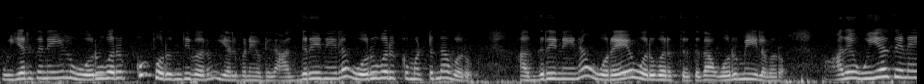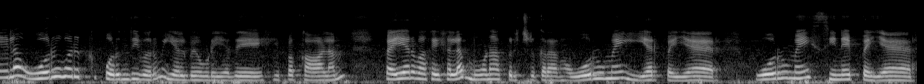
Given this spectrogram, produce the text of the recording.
உயர்திணையில் ஒருவருக்கும் பொருந்தி வரும் இயல்பனையுடையது. அக்ரிணையில் ஒருவருக்கு மட்டும்தான் வரும். அக்ரிணைனா ஒரே ஒருவருத்திற்கு தான் ஒருமையில் வரும். அதே உயர்திணையில் ஒருவருக்கு பொருந்தி வரும் இயல்பை உடையது இப்போ காலம் பெயர் வகைகளை மூணாக பிரிச்சிருக்கிறாங்க. ஒருமை இயற்பெயர் ஒருமை சினைப்பெயர்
